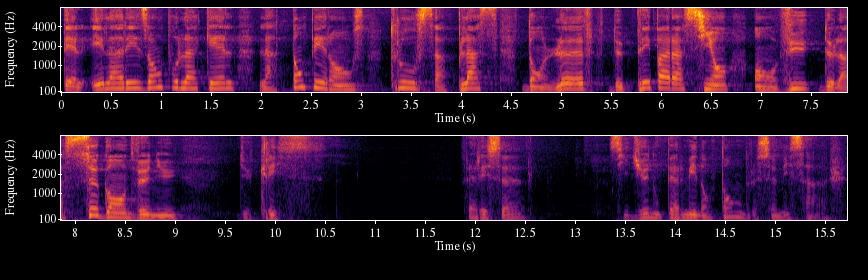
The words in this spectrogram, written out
Telle est la raison pour laquelle la tempérance trouve sa place dans l'œuvre de préparation en vue de la seconde venue du Christ. Frères et sœurs, si Dieu nous permet d'entendre ce message,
